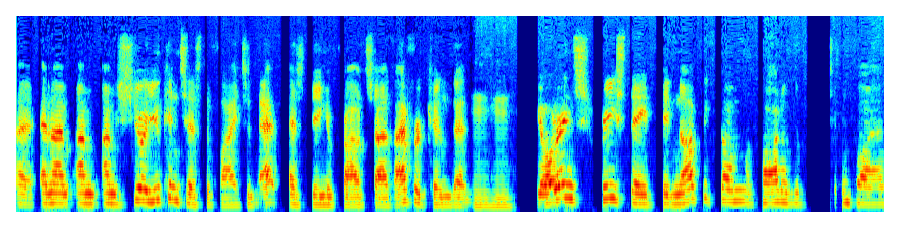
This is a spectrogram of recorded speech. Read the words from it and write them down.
I, and I'm, I'm, I'm sure you can testify to that as being a proud South African that mm-hmm. The Orange Free State did not become a part of the British Empire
